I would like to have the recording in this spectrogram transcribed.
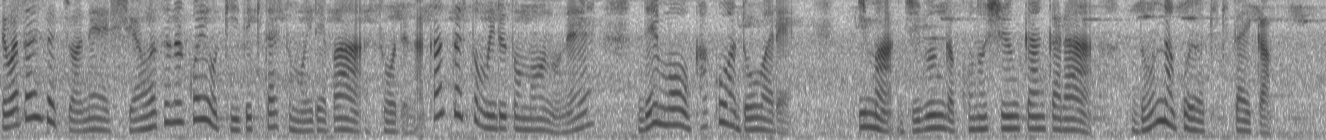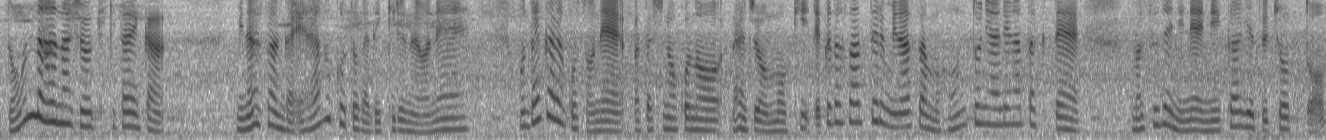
で私たちはね幸せな声を聞いてきた人もいればそうでなかった人もいると思うのね。でも過去はどうあれ？今自分がこの瞬間からどんな声を聞きたいか？どんな話を聞きたいか皆さんが選ぶことができるのよね。もうだからこそね私のこのラジオも聞いてくださってる皆さんも本当にありがたくて、まあ、すでにね2ヶ月ちょっと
